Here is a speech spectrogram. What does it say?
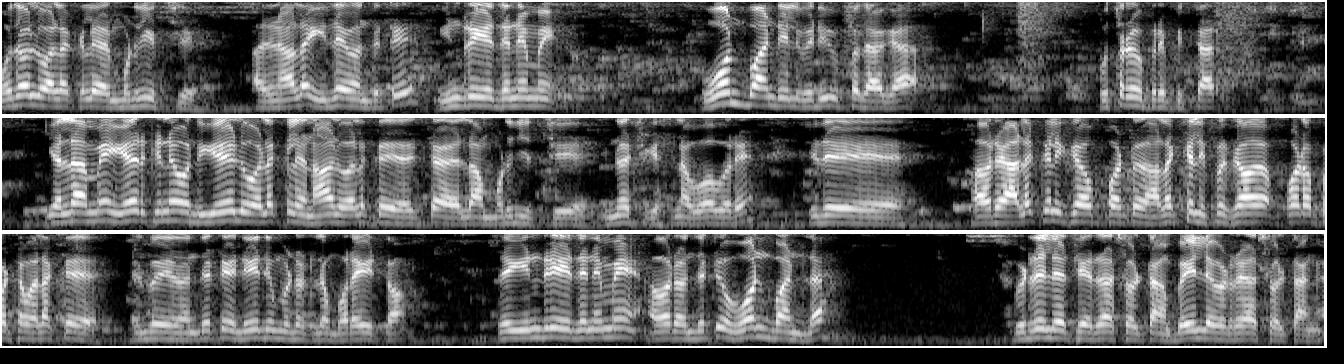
முதல் வழக்கில் முடிஞ்சிடுச்சு. அதனால் இதை வந்துட்டு இன்றைய தினமே ஓன் பாண்டில் விடுவிப்பதாக உத்தரவு பிறப்பித்தார். எல்லாமே ஏற்கனவே ஒரு ஏழு வழக்கில் நாலு வழக்கு கிட்ட எல்லாம் முடிஞ்சிச்சு இன்வெஸ்டிகேஷனாக ஓவரு இது அவரை அலக்களிக்கப்பட்ட அலக்களிப்புக்காக போடப்பட்ட வழக்கு என்பதை வந்துட்டு நீதிமன்றத்தில் முறையிட்டோம். இன்றைய தினமே அவர் வந்துட்டு ஓன் பாண்டில் விடுதலை செய்கிறதா சொல்லிட்டாங்க பெயிலில் விடுறதா சொல்லிட்டாங்க.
